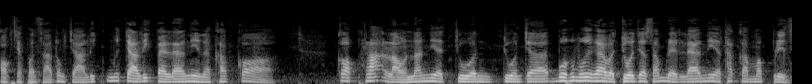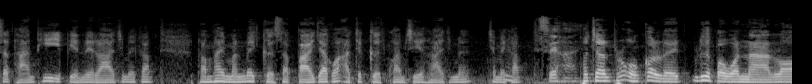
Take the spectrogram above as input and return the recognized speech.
ออกจากพรรษาต้องจาริกเมื่อจาริกไปแล้วนี่นะครับ ก็ ก็พระเหล่านั้นเนี่ยจวนจวนจะพูดง่ายๆว่าจวนจะสำเร็จแล้วเนี่ยถ้ากำมาเปลี่ยนสถานที่เปลี่ยนเวลาใช่ไหมครับทำให้มันไม่เกิดสปายยะก็อาจจะเกิดความเสียหายใช่ไหมใช่ไหมครับเสียหายเพราะฉะนั้นพระองค์ก็เลยเลื่อนปวนารอ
